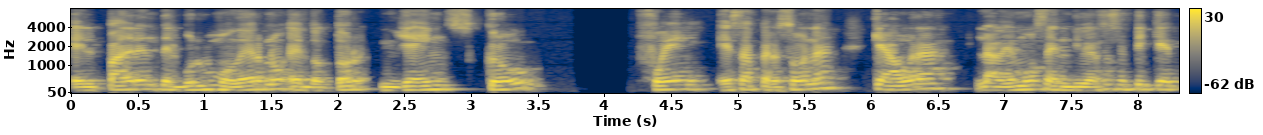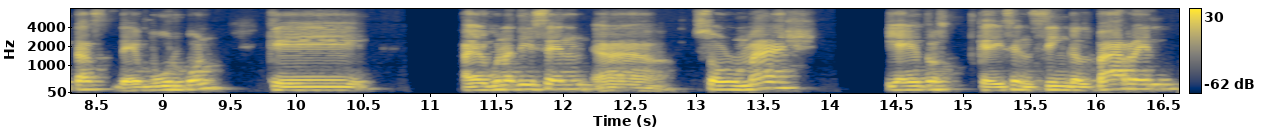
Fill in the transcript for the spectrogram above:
el padre del bourbon moderno, el doctor James Crow, fue esa persona que ahora la vemos en diversas etiquetas de bourbon, que algunas dicen uh, Sour Mash y hay otros que dicen Single Barrel,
